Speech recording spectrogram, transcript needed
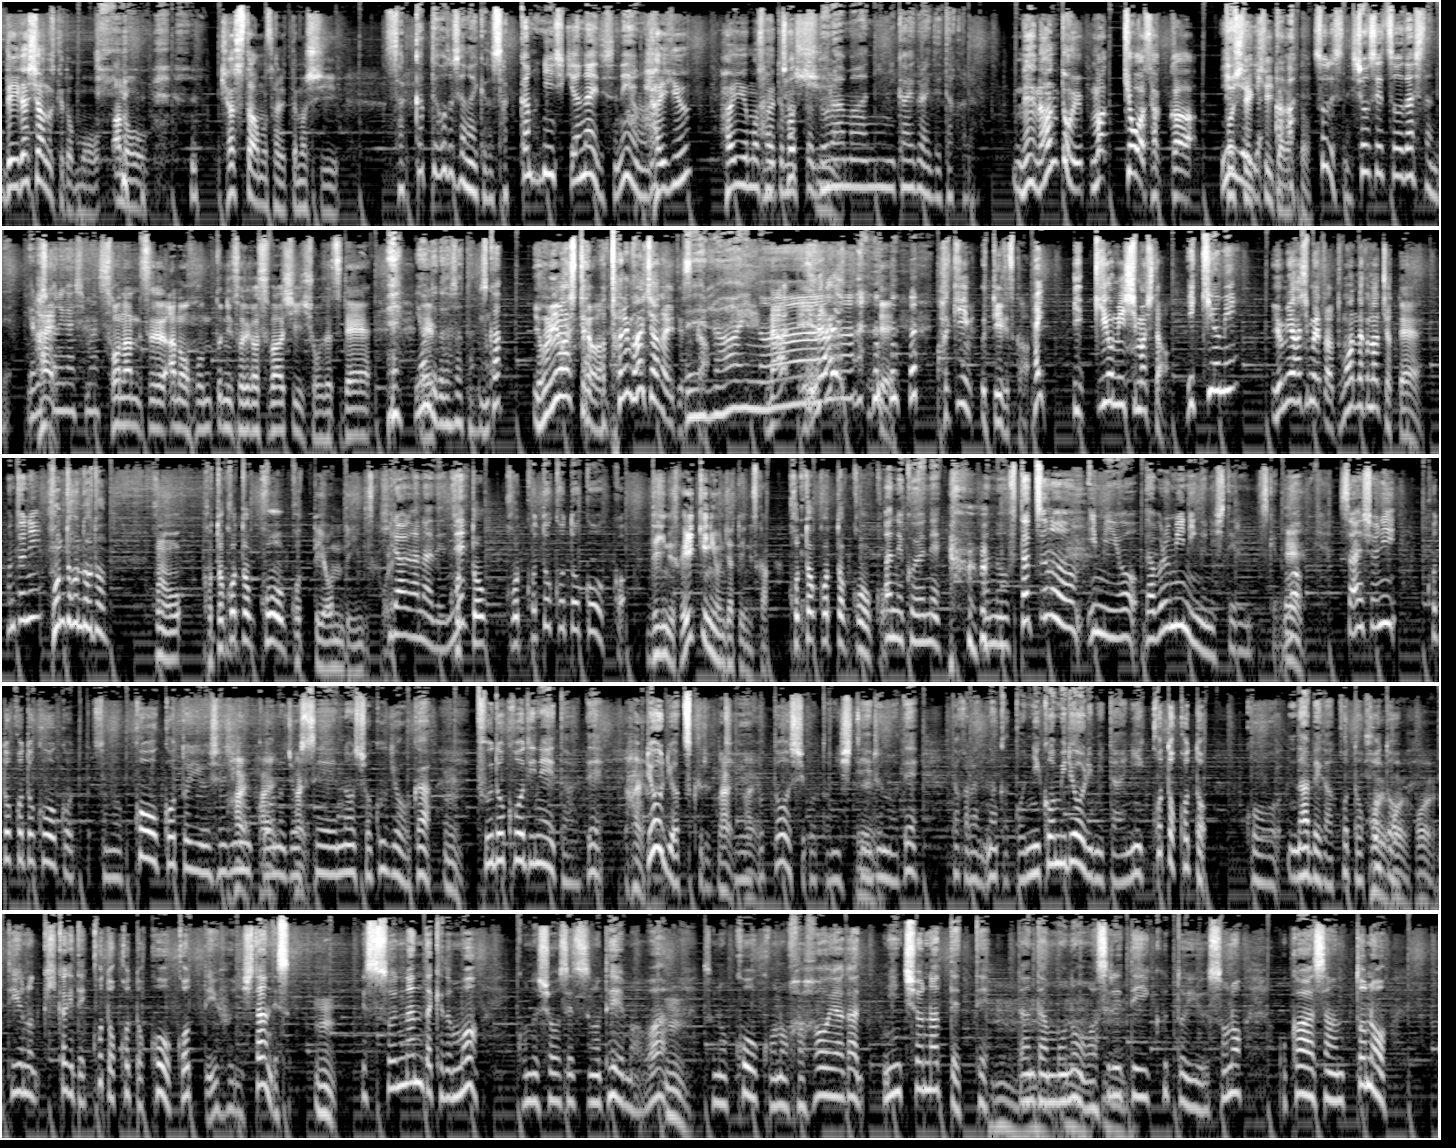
でいらっしゃるんですけどもあの キャスターもされてますし作家ってほどじゃないけど、作家の認識はないですね。俳優？俳優もされてますしあちょっとドラマに2回ぐらい出たから。ねなんとま今日は作家として来ていただくとそうですね。小説を出したんで、よろしくお願いします。そうなんですあの本当にそれが素晴らしい小説でえ、読んでくださったんですか？読みましたよ当たり前じゃないですか偉いな。偉いってはっきり言っていいですか？はい一気読みしました一気読み？読み始めたら止まんなくなっちゃって。本当に？本当本当本当。このことこと高校って読んでいいんですかひらがなでこね。とこことこと高校。でいいんですか？一気に読んじゃっていいんですか？ことこと高校あね、これね、あの二つの意味をダブルミーニングにしてるんですけども。え最初にことこと高校ってその高校という主人公の女性の職業がうん。フードコーディネーターではい料理を作るってはいはい。いうことを仕事にしているので、だからなんかこう煮込み料理みたいにことことこう鍋がことはいことっていうのを引っ掛けてことことこうこっていうふうにしたんです。うん。でそれなんだけどもこの小説のテーマは、うん。その高校の母親が認知症になってって、ん。だんだんものを忘れていくという、そのお母さんとの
